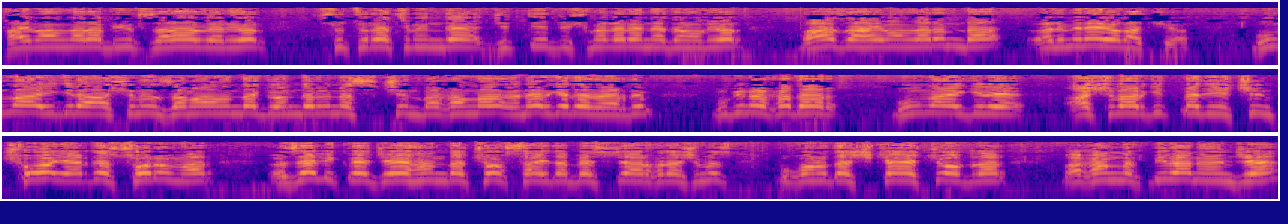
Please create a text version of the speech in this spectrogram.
hayvanlara büyük zarar veriyor. Süt üretiminde ciddi düşmelere neden oluyor. Bazı hayvanların da ölümüne yol açıyor. Bununla ilgili aşının zamanında gönderilmesi için bakanlığa önerge de verdim. Bugüne kadar bununla ilgili aşılar gitmediği için çoğu yerde sorun var. Özellikle Ceyhan'da çok sayıda besici arkadaşımız bu konuda şikayetçi oldular. Bakanlık bir an önce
